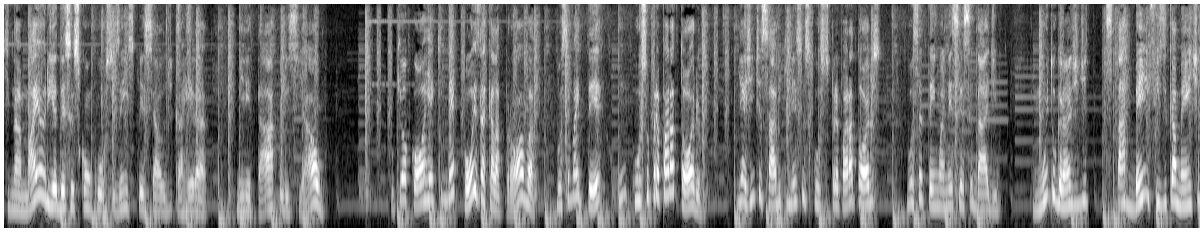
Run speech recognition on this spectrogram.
que na maioria desses concursos, em especial de carreira militar, policial, o que ocorre é que depois daquela prova, você vai ter um curso preparatório. E a gente sabe que nesses cursos preparatórios, você tem uma necessidade muito grande de estar bem fisicamente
